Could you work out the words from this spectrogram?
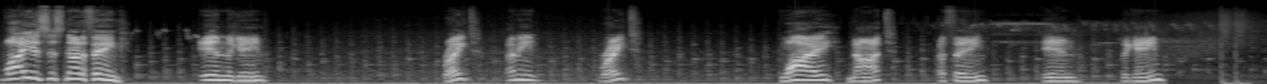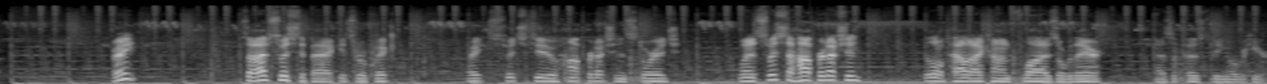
Why is this not a thing in the game? Right? I mean, right? Why not a thing in the game? Right? So I've switched it back. It's real quick. Right, switch to hop production and storage. When it's switched to hop production, the little pallet icon flies over there as opposed to being over here.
